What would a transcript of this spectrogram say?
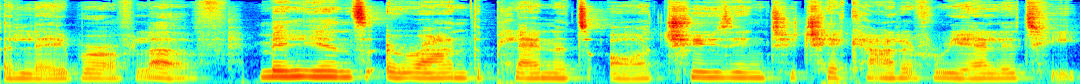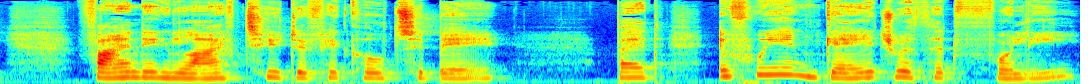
a labor of love. Millions around the planet are choosing to check out of reality, finding life too difficult to bear. But if we engage with it fully,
